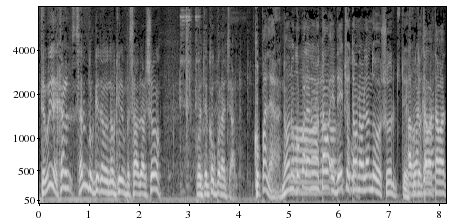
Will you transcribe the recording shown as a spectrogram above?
te voy a dejar. ¿Sabes por qué no, no quiero empezar a hablar yo? Porque te copo la charla. Copala, no, no, No, Copala, no, no, estaba, no, de hecho estaban hablando, yo eh, justo estaba, estaba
